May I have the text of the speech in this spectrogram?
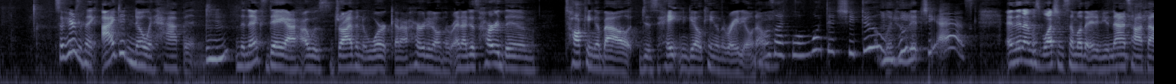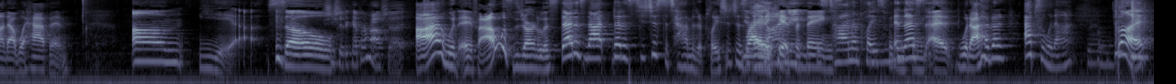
So here's the thing. I didn't know it happened. Mm-hmm. The next day, I, I was driving to work and I heard it on the and I just heard them talking about just hating Gayle King on the radio, and I Mm-hmm. was like, well, what did she do and who did she ask? And then I was watching some other interview, and that's how I found out what happened. Um, yeah. So She should have kept her mouth shut. I would, if I was the journalist, that is not that is it's just a time and a place. It's just Right. etiquette for things. It's time and place for And that's things. uh, would I have done it? Absolutely not. Mm-hmm. But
